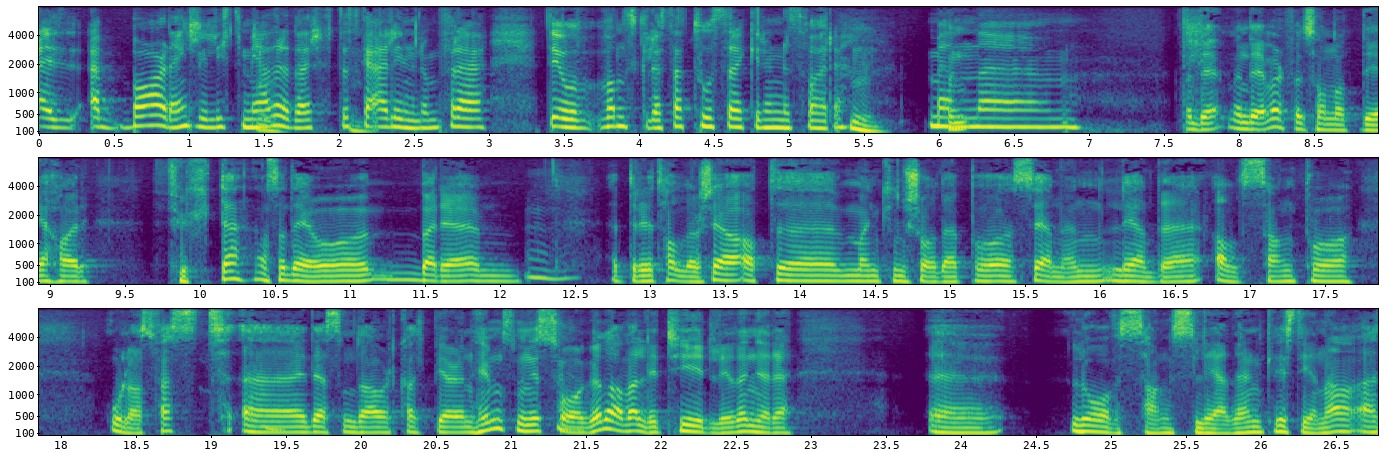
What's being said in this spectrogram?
Jeg, jeg baler egentlig litt med det der, det skal jeg ærlig innrømme. For jeg, det er jo vanskelig å sette to streker under svaret. Mm. Men, men, um, men, det, men det er i hvert fall sånn at det har fulgt det. Altså det er jo bare mm. Et halvår siden at uh, man kunne se deg på scenen lede allsang på Olavsfest, uh, i det som da ble kalt Bjørn Hymns. Men vi så jo da veldig tydelig den derre uh, lovsangslederen Kristina.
